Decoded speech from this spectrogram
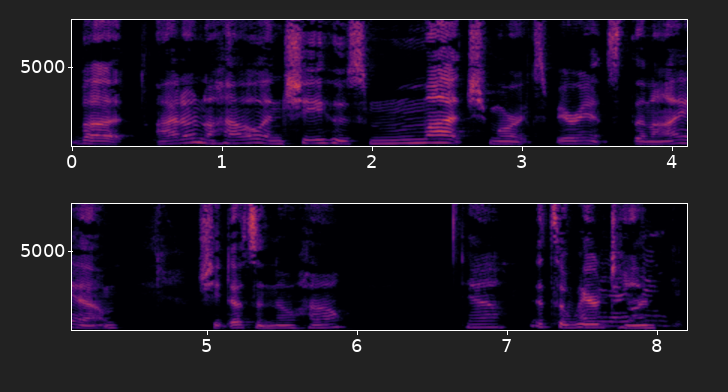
But I don't know how. And she, who's much more experienced than I am, she doesn't know how. Yeah, it's a weird I mean, time. I think,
